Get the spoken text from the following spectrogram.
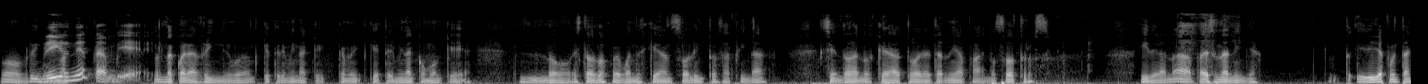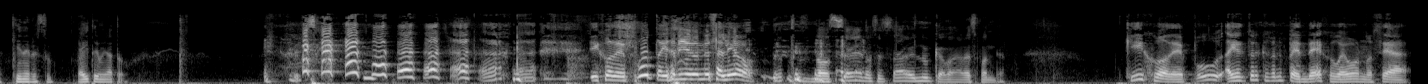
oh, Britney. Britney también. No te acuerdas de Britney, weón, que termina que, que, me- que termina como que lo, estos dos huevones quedan solitos al final, siendo ahora nos queda toda la eternidad para nosotros. Y de la nada aparece una niña. Y ella pregunta, ¿quién eres tú? Y ahí termina todo. Hijo de puta, ya ni de dónde salió. no sé, no se sabe, nunca van a responder. Qué hijo de puta. Hay actores que son pendejos, huevón. O sea,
